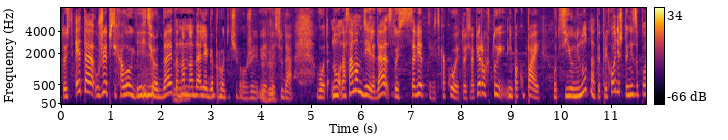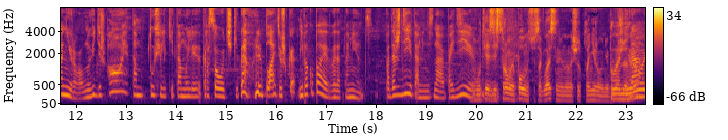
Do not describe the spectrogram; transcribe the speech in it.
То есть это уже психология идет, да, это нам надо Олега Бродичева уже это сюда. Вот. Но на самом деле, да, то есть совет-то ведь какой? То есть, во-первых, ты не покупай вот сиюминутно, ты приходишь, ты не запланировал, ну, видишь, ой, там туфельки, там или кроссовочки, там, или платьюшко. Не покупай в этот момент. Подожди, там, я не знаю, пойди. Ну, вот я здесь с Ромой полностью согласен именно насчет планирования бюджета. Планирование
